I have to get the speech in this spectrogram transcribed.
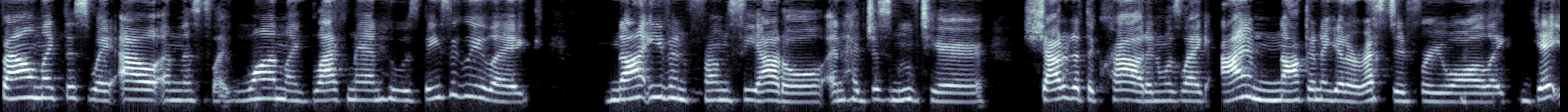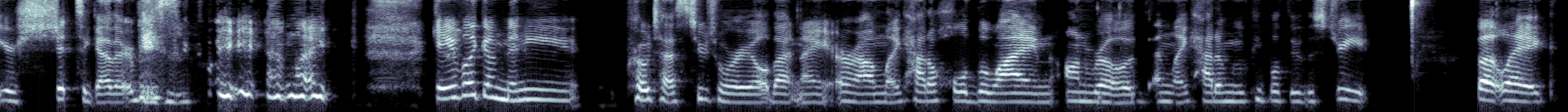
found like this way out and this like one like black man who was basically like not even from seattle and had just moved here shouted at the crowd and was like i am not going to get arrested for you all. Like get your shit together mm-hmm. basically. And like gave like a mini protest tutorial that night around like how to hold the line on mm-hmm. roads and like how to move people through the street. But like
